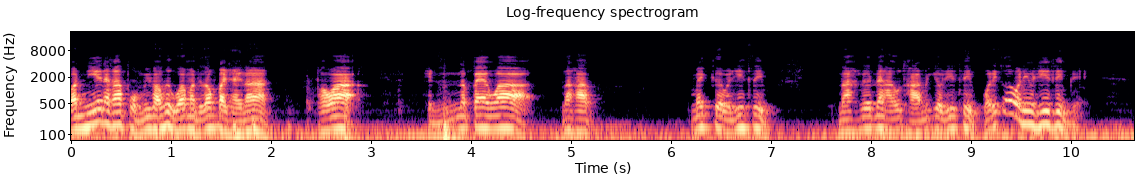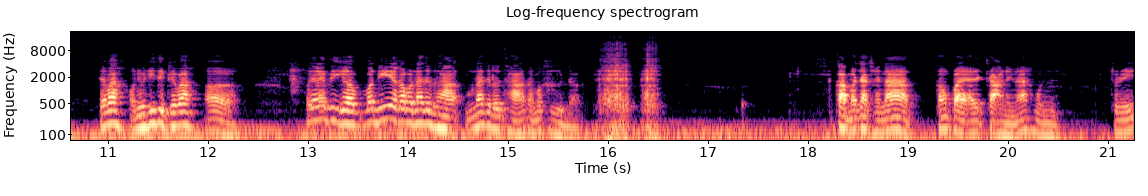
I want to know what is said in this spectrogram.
วันนี้นะครับ ผมมีความรู้สึกว่ามันจะต้องไปชัยนาเพราะว่า ห็นน้าแป้งว่านะครับ ไม่เกินวันที่สิบนะเลื่อนได้ครั้งสุทายไม่เกินวันที่สิบวันนี้ก็วันนี้วันที่สิบเนี่ยใช่ปะวันนี้วันที่สิบใช่ปะเออเพราะฉะนั้นพี่ครับวันนี้ครับมันน่าจะเดินทางมันน่าจะเดินทางแต่เมื่อคืนเนี่ยกลับมาจากชัยนาทต้องไปอายการอีกนะมึงช่วงนี้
